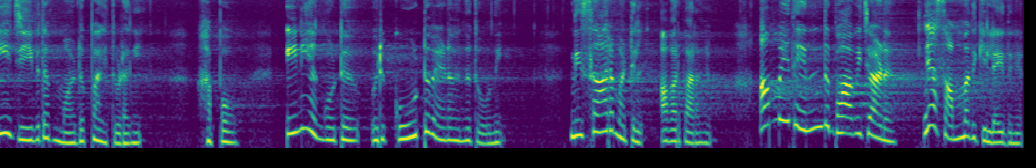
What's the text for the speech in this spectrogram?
ഈ ജീവിതം മടുപ്പായി തുടങ്ങി. അപ്പോൾ ഇനി അങ്ങോട്ട് ഒരു കൂട്ട് വേണമെന്ന് തോന്നി. നിസാരമട്ടിൽ അവർ പറഞ്ഞു അമ്മ ഇത് എന്ത് ഭാവിച്ചാണ്? ഞാൻ സമ്മതിക്കില്ല ഇതിന്.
